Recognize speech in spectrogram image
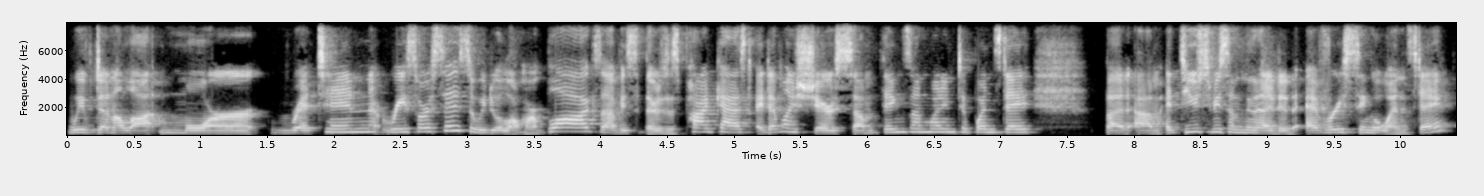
we've done a lot more written resources. So we do a lot more blogs. Obviously, there's this podcast. I definitely share some things on Wedding Tip Wednesday, but um, it used to be something that I did every single Wednesday.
